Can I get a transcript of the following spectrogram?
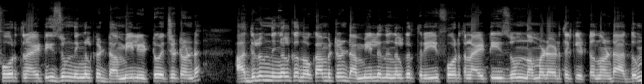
ഫോർത്ത് നൈറ്റീസും നിങ്ങൾക്ക് ഡമ്മിയിൽ ഇട്ട് വെച്ചിട്ടുണ്ട്. അതിലും നിങ്ങൾക്ക് നോക്കാൻ പറ്റും ഡമ്മിയിൽ നിങ്ങൾക്ക് ത്രീ ഫോർത്ത് നൈറ്റീസും നമ്മുടെ അടുത്ത് കിട്ടുന്നുണ്ട്. അതും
